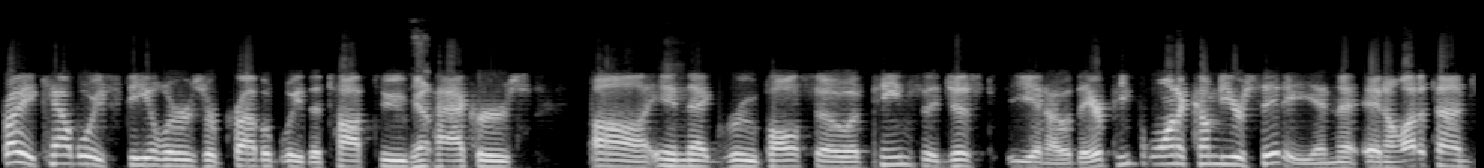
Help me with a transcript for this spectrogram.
probably Cowboys Steelers are probably the top two. Yep. Packers uh, in that group also of teams that just you know their people want to come to your city, and and a lot of times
